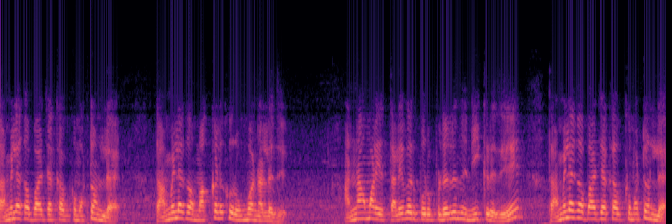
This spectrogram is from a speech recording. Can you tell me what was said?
தமிழக பாஜகவுக்கு மட்டும் இல்லை தமிழக மக்களுக்கு ரொம்ப நல்லது. அண்ணாமலை தலைவர் பொறுப்பிலிருந்து நீக்கிறது. தமிழக பாஜகவுக்கு மட்டும் இல்லை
